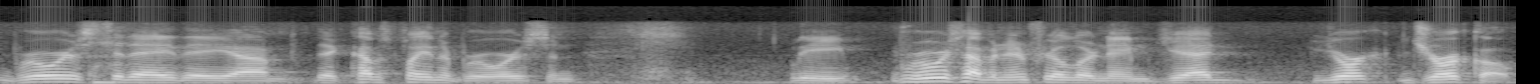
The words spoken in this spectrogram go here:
Brewers today, they, um, the Cubs playing the Brewers, and the Brewers have an infielder named Jedd York Gyorko.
